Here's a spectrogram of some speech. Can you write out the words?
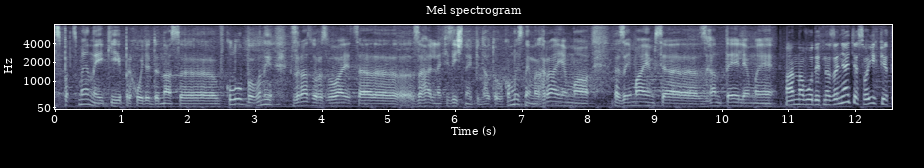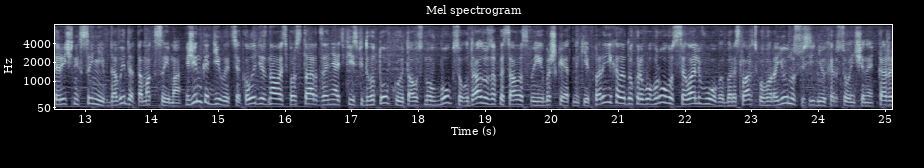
спортсмени, які приходять до нас е, в клуб, вони зразу розвиваються е, загальна фізичною підготовкою. Ми з ними граємо, займаємося з гантелями. Анна водить на заняття своїх п'ятирічних синів Давида та Максима. Жінка ділиться, коли дізналась про старт занять фізпідготовкою та основ боксу, одразу записала своїх бешкетників. Переїхали до Кривого Рогу з села Львови Береславського району сусідньої Херсонщини. каже,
